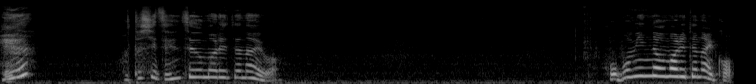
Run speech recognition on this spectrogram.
え私全然生まれてないわ。ほぼみんな生まれてないか。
